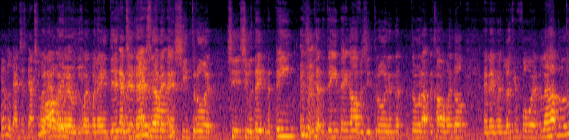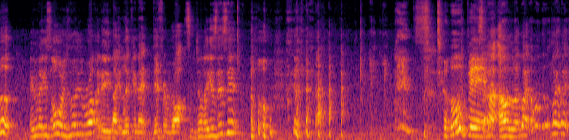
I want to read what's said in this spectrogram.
Family Guy just got you When, they, all when, in when, when, when they did the reenactment of it, and she threw it. She she was dating the thing, and she Mhm. cut the thing thing off, and she threw it in the threw it out the car window, and they went looking for it. And like, how do it look? And they were like, it's orange, look, it's rock. And they like looking at different rocks and John like, is this it? Stupid. So I, I was like, oh, like, like,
